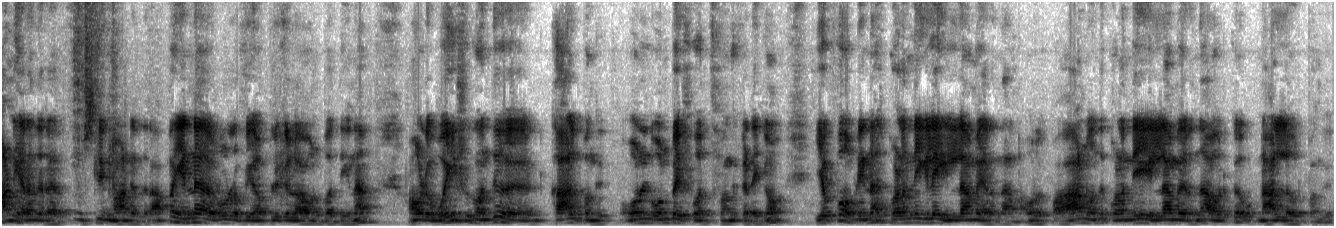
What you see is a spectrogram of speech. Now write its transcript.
ஆண் இறந்துறாரு முஸ்லீம் ஆண் இறந்துறாரு. அப்போ என்ன ரூல் அப்படி அப்ளிகபிள் ஆகும்னு பார்த்தீங்கன்னா அவனோட ஒய்ஃபுக்கு வந்து கால் பங்கு ஒன் ஒன் பை ஃபோர்த் பங்கு கிடைக்கும். எப்போ அப்படின்னா குழந்தைகளே இல்லாமல் இருந்தாங்க ஒரு ஆண் வந்து குழந்தையே இல்லாமல் இருந்தால் அவருக்கு நாலில் ஒரு பங்கு.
